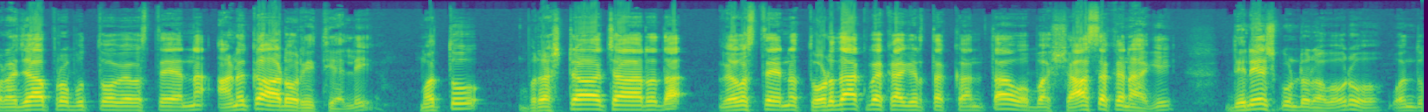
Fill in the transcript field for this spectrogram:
ಪ್ರಜಾಪ್ರಭುತ್ವ ವ್ಯವಸ್ಥೆಯನ್ನು ಅಣಕ ಆಡೋ ರೀತಿಯಲ್ಲಿ ಮತ್ತು ಭ್ರಷ್ಟಾಚಾರದ ವ್ಯವಸ್ಥೆಯನ್ನು ತೊಡೆದಾಕಬೇಕಾಗಿರ್ತಕ್ಕಂಥ ಒಬ್ಬ ಶಾಸಕನಾಗಿ ದಿನೇಶ್ ಗುಂಡೂರಾವ್ ಅವರು ಒಂದು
